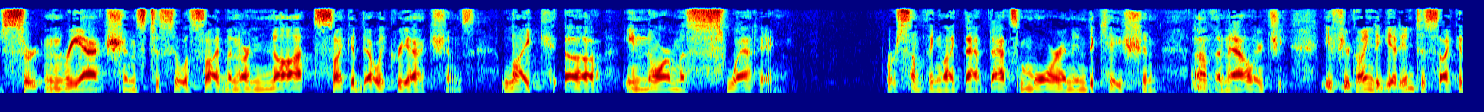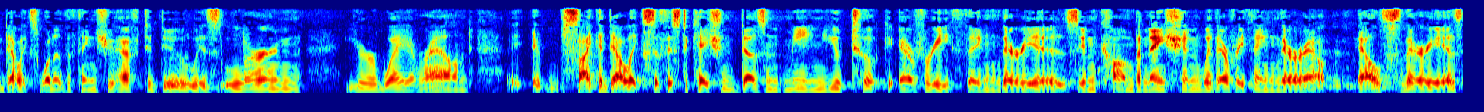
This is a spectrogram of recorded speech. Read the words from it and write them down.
certain reactions to psilocybin are not psychedelic reactions, like uh, enormous sweating or something like that. That's more an indication of an allergy. If you're going to get into psychedelics, one of the things you have to do is learn your way around psychedelic sophistication doesn't mean you took everything there is in combination with everything there else there is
